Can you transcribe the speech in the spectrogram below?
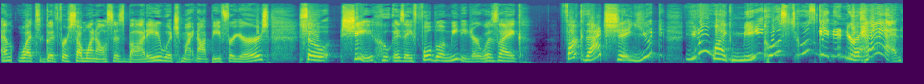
and what's good for someone else's body, which might not be for yours. So she, who is a full blown meat eater, was like, fuck that shit. You you don't like me? Who's who's getting in your head?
